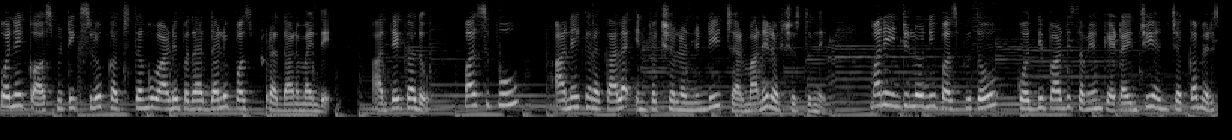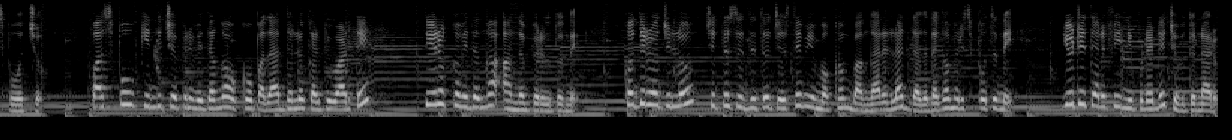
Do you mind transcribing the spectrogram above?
కొనే కాస్మెటిక్స్లో ఖచ్చితంగా వాడే పదార్థాలు పసుపు ప్రధానమైంది. అంతేకాదు పసుపు అనేక రకాల ఇన్ఫెక్షన్ల నుండి చర్మాన్ని రక్షిస్తుంది. మన ఇంటిలోని పసుపుతో కొద్దిపాటి సమయం కేటాయించి ఎంచక్కా మెరిసిపోవచ్చు. పసుపు కింది చెప్పిన విధంగా ఒక్కో పదార్థంలో కలిపి వాడితే తీరొక్క విధంగా అందం పెరుగుతుంది. కొద్ది రోజుల్లో చిత్తశుద్ధితో చేస్తే మీ ముఖం బంగారంలా దగదగ మెరిసిపోతుంది. బ్యూటీ థెరపీ నిపుణులు చెబుతున్నారు.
